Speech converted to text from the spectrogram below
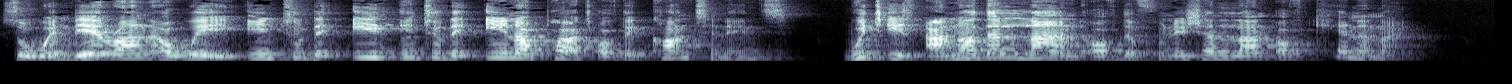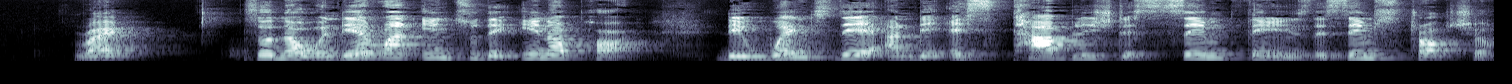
So when they ran away into the in, into the inner part of the continent, which is another land of the Phoenician land of Canaan, right? So now when they ran into the inner part, they went there and they established the same things, the same structure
